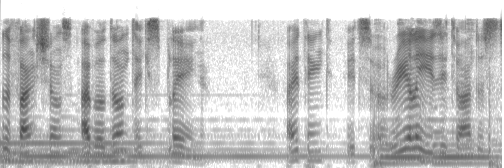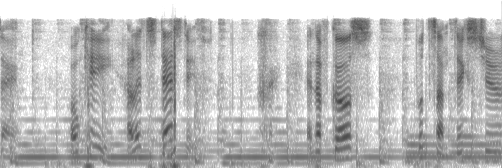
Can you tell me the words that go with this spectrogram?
The functions I will don't explain. I think it's uh, really easy to understand. Okay, let's test it. and of course, put some texture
